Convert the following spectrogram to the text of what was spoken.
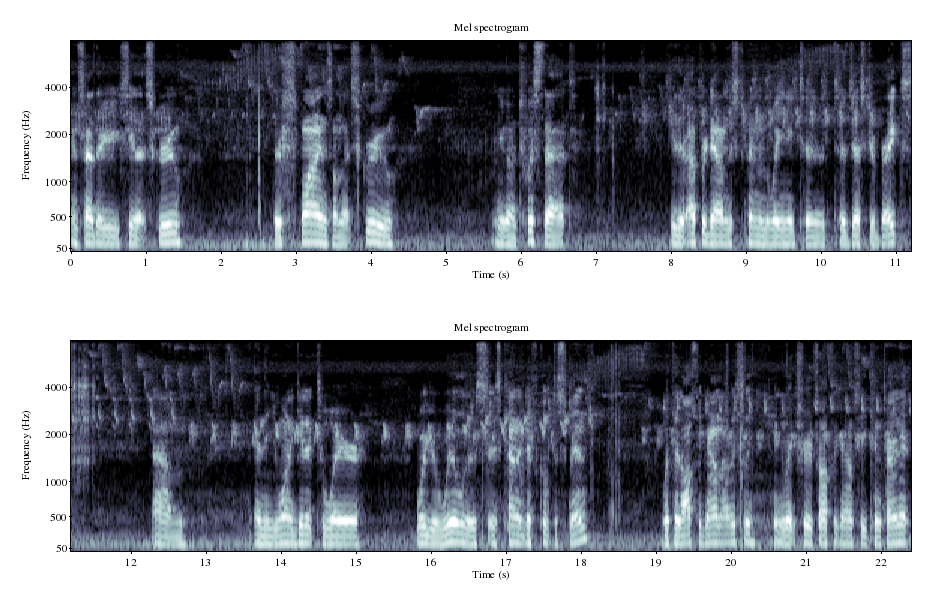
inside there you see that screw. There's splines on that screw. And you're going to twist that either up or down, just depending on the way you need to, to adjust your brakes. Um, and then you want to get it to where where your wheel is, is kind of difficult to spin with it off the ground obviously. And you make sure it's off the ground so you can turn it.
